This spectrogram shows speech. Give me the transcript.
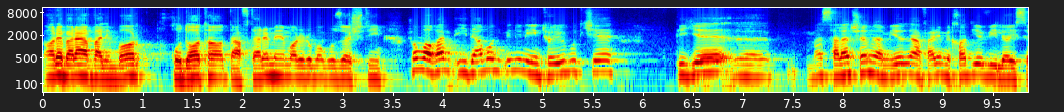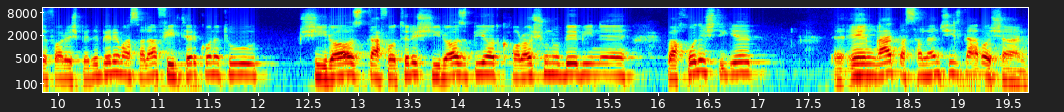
آره برای اولین بار خدا تا دفتر معماری رو ما گذاشتیم. چون واقعا ایدمون می‌دونی اینطوری بود که دیگه مثلا چه یه نفری می‌خواد یه ویلای سفارش بده بره مثلا فیلتر کنه تو شیراز دفاتر شیراز بیاد کاراشون رو ببینه و خودش دیگه انقدر مثلا چیز نباشن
